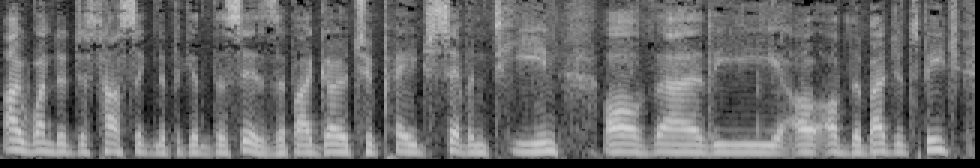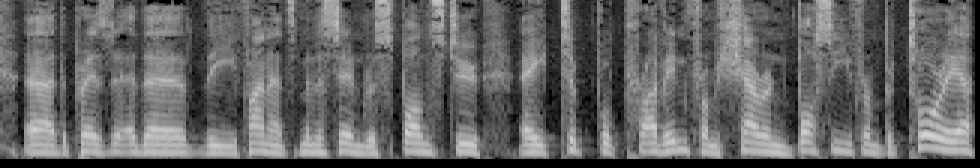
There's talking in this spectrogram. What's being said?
I wonder just how significant this is. If I go to page 17 of uh, the of the budget speech, uh, the president, the the finance minister, in response to a tip for Pravin from Sharon Bossy from Pretoria,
